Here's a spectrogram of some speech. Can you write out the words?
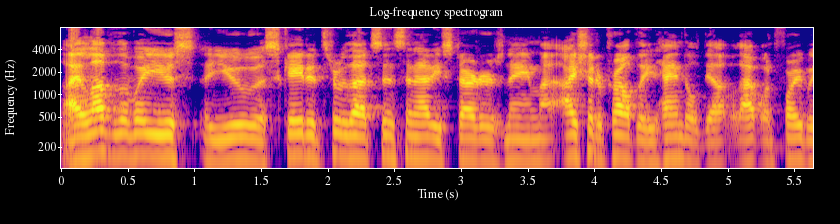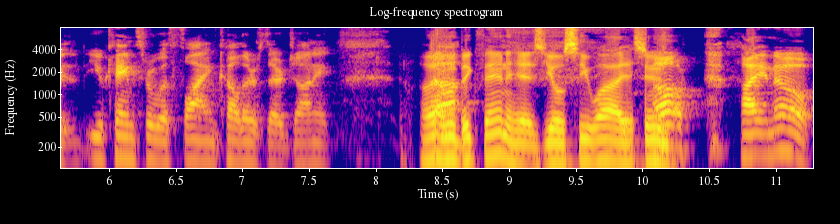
I love the way you you skated through that Cincinnati starter's name. I should have probably handled that, that one for you, but you came through with flying colors there, Johnny. Oh, I'm a big fan of his. You'll see why soon. Oh, I know.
